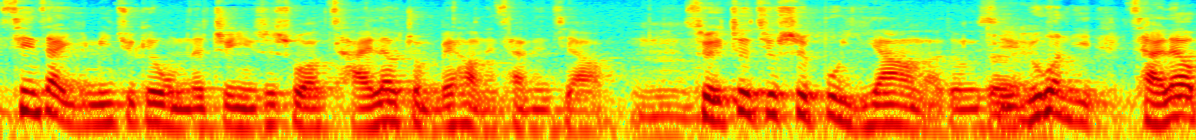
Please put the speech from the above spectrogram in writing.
现在移民局给我们的指引是说，材料准备好你才能交，嗯，所以这就是不一样的东西对。如果你材料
